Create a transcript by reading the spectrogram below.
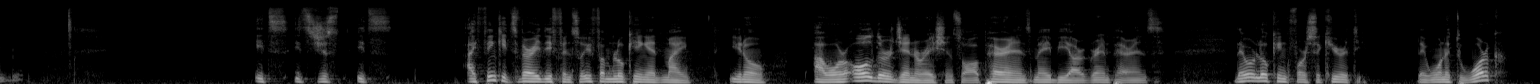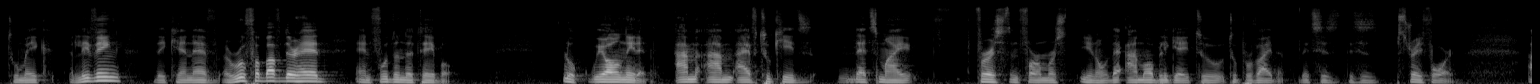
It's it's just it's. I think it's very different. So if I'm looking at my, you know, our older generation, so our parents, maybe our grandparents, they were looking for security. They wanted to work to make a living. They can have a roof above their head and food on the table. Look, we all need it. I'm, I'm I have two kids. Mm-hmm. That's my first and foremost, you know, that I'm obligated to to provide them. This is this is straightforward.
